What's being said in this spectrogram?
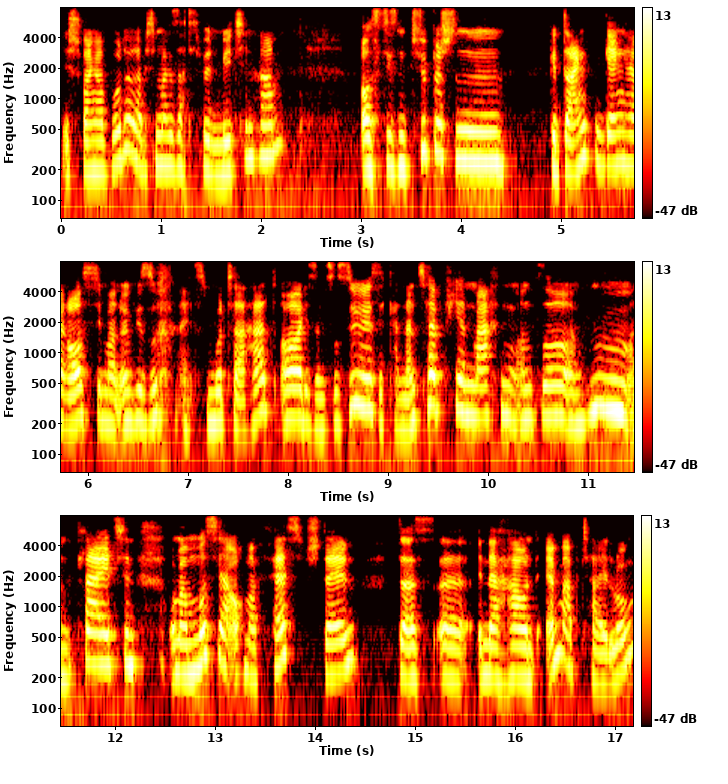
ich schwanger wurde, habe ich immer gesagt, ich will ein Mädchen haben. Aus diesen typischen Gedankengängen heraus, die man irgendwie so als Mutter hat. Oh, die sind so süß, ich kann dann Zöpfchen machen und so und, hm, und Kleidchen. Und man muss ja auch mal feststellen, dass äh, in der HM-Abteilung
